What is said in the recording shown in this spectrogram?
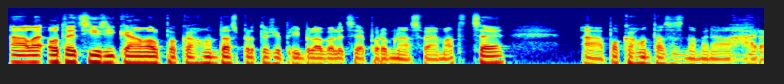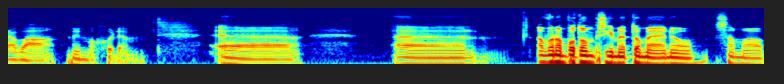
Ale otec jí říkával Pocahontas, protože prý byla velice podobná své matce. A Pocahontas znamená hravá, mimochodem. Uh, uh, a ona potom přijme to jméno sama,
